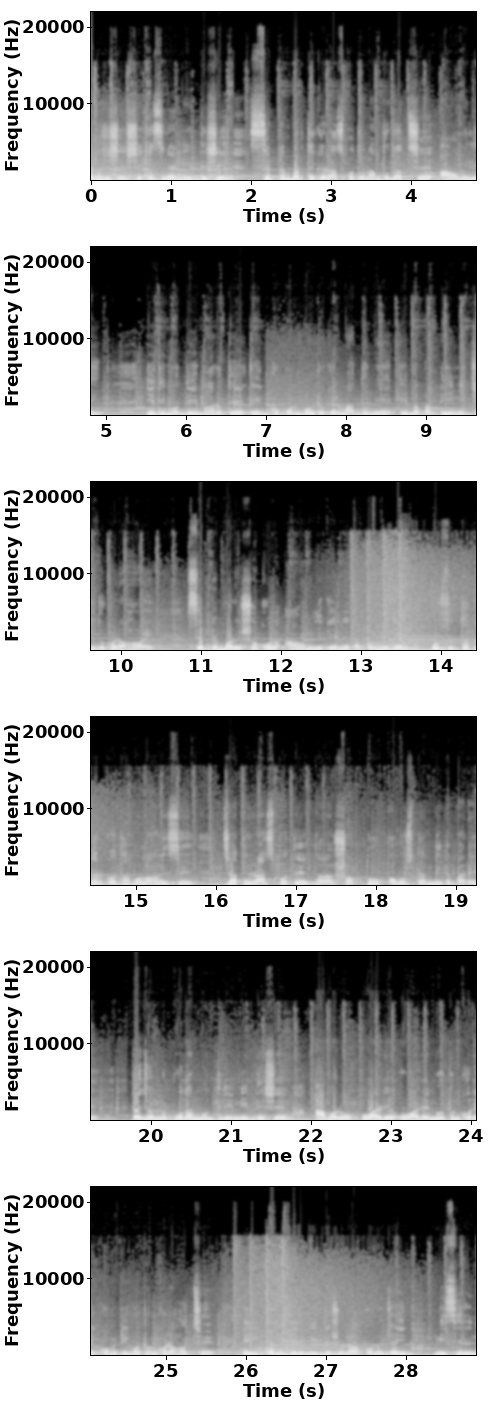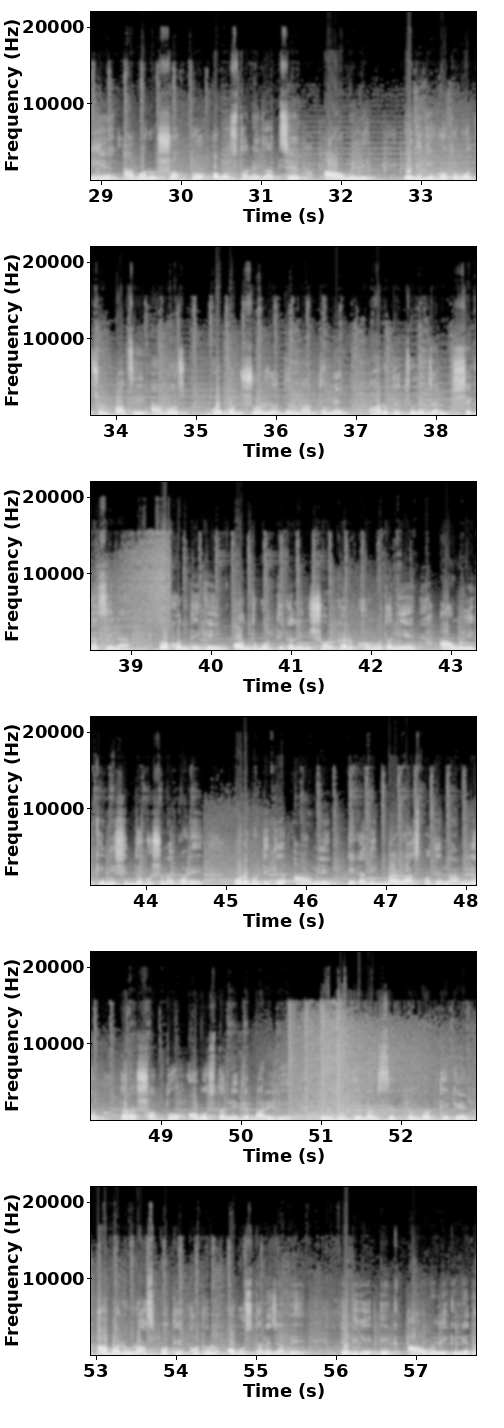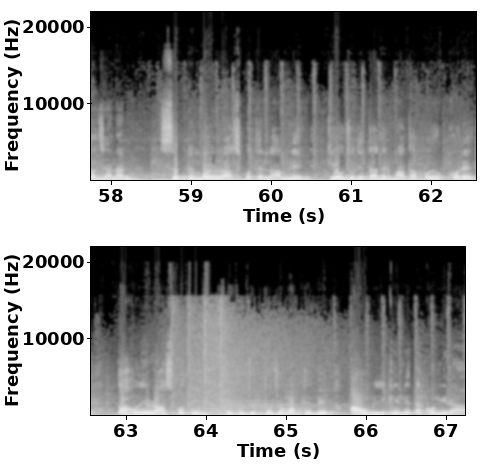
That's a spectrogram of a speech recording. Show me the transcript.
অবশেষে শেখ হাসিনার নির্দেশে সেপ্টেম্বর থেকে রাজপথে নামতে যাচ্ছে আওয়ামী লীগ। ইতিমধ্যেই ভারতে এক গোপন বৈঠকের মাধ্যমে এ ব্যাপারটি নিশ্চিত করা হয়। সেপ্টেম্বরে সকল আওয়ামী লীগের নেতাকর্মীদের প্রস্তুত থাকার কথা বলা হয়েছে, যাতে রাজপথে তারা শক্ত অবস্থান নিতে পারে। এজন্য প্রধানমন্ত্রীর নির্দেশে আবারও ওয়ার্ডে ওয়ার্ডে নতুন করে কমিটি গঠন করা হচ্ছে। এই কমিটির নির্দেশনা অনুযায়ী মিছিল নিয়ে আবারও শক্ত অবস্থানে যাচ্ছে আওয়ামী লীগ। এদিকে গত বছর পাঁচই আগস্ট গোপন ষড়যন্ত্রের মাধ্যমে ভারতে চলে যান শেখ হাসিনা। তখন থেকেই অন্তর্বর্তীকালীন সরকার ক্ষমতা নিয়ে আওয়ামী লীগকে নিষিদ্ধ ঘোষণা করে। পরবর্তীতে আওয়ামী লীগ একাধিকবার রাজপথে নামলেও তারা শক্ত অবস্থান নিতে পারেনি। কিন্তু এবার সেপ্টেম্বর থেকে আবারও রাজপথে কঠোর অবস্থানে যাবে। এদিকে এক আওয়ামী লীগ নেতা জানান, সেপ্টেম্বর রাজপথে নামলে কেউ যদি তাদের বাধা প্রয়োগ করে, তাহলে রাজপথেই উপযুক্ত জবাব দেবে আওয়ামী লীগের নেতাকর্মীরা।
